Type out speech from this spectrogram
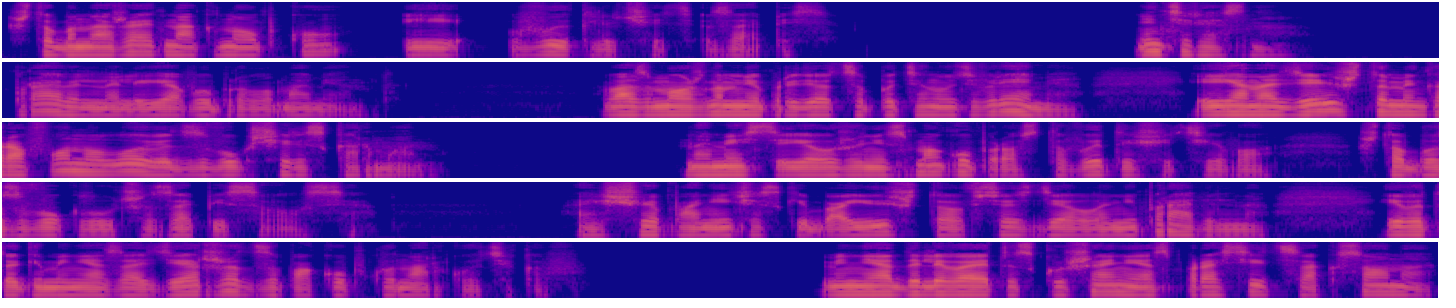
чтобы нажать на кнопку и выключить запись. Интересно, правильно ли я выбрала момент? Возможно, мне придется потянуть время, и я надеюсь, что микрофон уловит звук через карман. На месте я уже не смогу просто вытащить его, чтобы звук лучше записывался. А еще я панически боюсь, что все сделала неправильно, и в итоге меня задержат за покупку наркотиков. Меня одолевает искушение спросить Саксона,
